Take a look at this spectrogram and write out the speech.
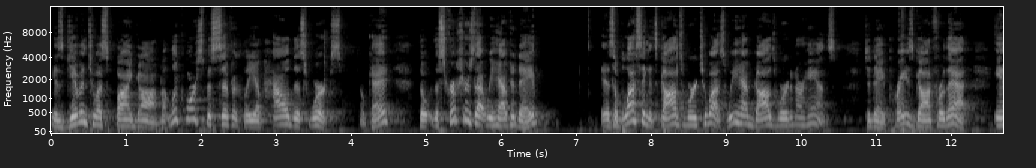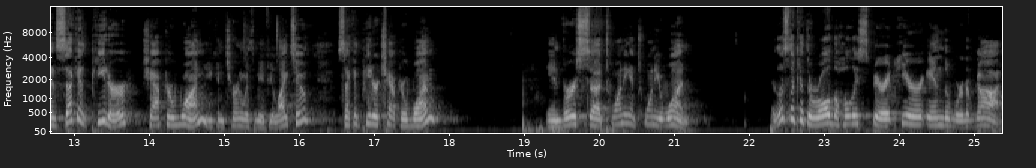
is given to us by God. But look more specifically of how this works, okay? The, the scriptures that we have today is a blessing. It's God's word to us. We have God's word in our hands today. Praise God for that in 2 Peter chapter 1, you can turn with me if you like to. 2 Peter chapter 1, in verse uh, 20 and 21. And let's look at the role of the Holy Spirit here in the Word of God.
